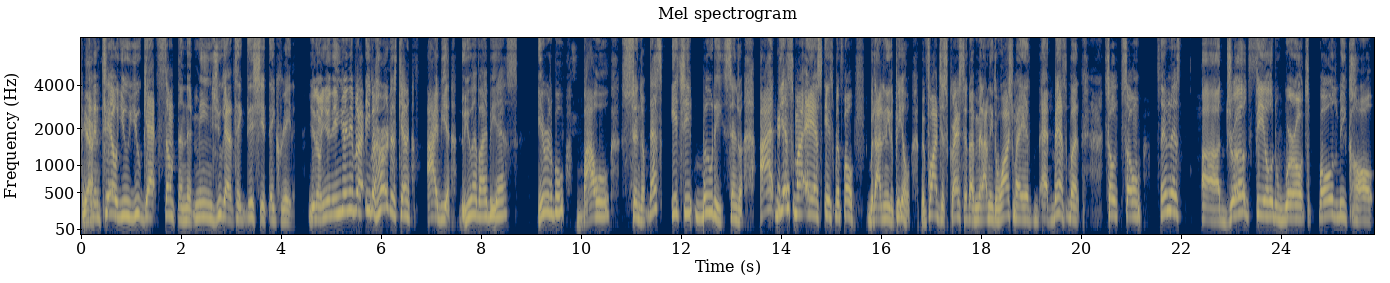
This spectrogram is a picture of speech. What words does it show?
Yeah. And then tell you you got something that means you got to take this shit they created. You know, you, you ain't even, even heard this of IBS. Do you have IBS? Irritable bowel syndrome. That's itchy booty syndrome. I yes, my ass itched before, but I didn't need a pill. Before I just scratched it, I mean I need to wash my ass at best. But so so in this uh, drug filled world, supposed to be called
